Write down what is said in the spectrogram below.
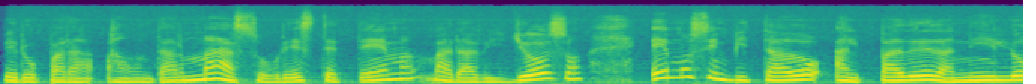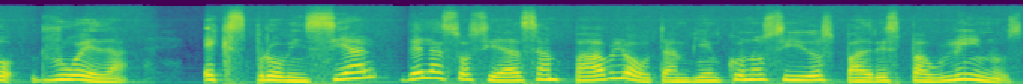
Pero para ahondar más sobre este tema maravilloso, hemos invitado al padre Danilo Rueda, exprovincial de la Sociedad San Pablo o también conocidos Padres Paulinos.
